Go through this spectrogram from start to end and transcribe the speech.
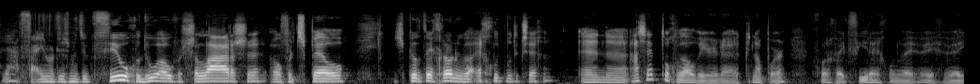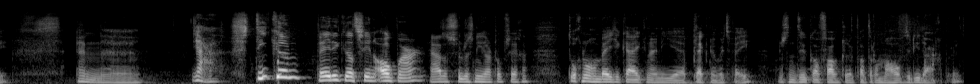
Ja, Feyenoord is natuurlijk veel gedoe over salarissen, over het spel. Speelt tegen Groningen wel echt goed, moet ik zeggen. En eh, AZ toch wel weer eh, knap hoor. Vorige week 4-1 gewonnen bij VVV. En ja, stiekem weet ik dat ze in Alkmaar, ja, dat zullen ze niet hardop zeggen, toch nog een beetje kijken naar die eh, plek nummer 2. Dat is natuurlijk afhankelijk wat er om half drie daar gebeurt.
